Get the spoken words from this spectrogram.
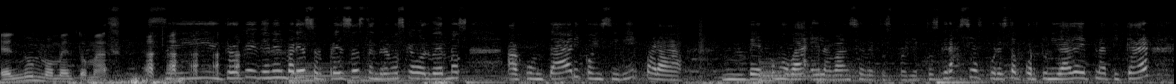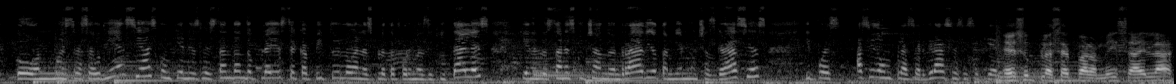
en un momento más. Sí, creo que vienen varias sorpresas, tendremos que volvernos a juntar y coincidir para mm, ver cómo va el avance de tus proyectos. Gracias por esta oportunidad de platicar con nuestras audiencias, con quienes le están dando play a este capítulo en las plataformas digitales, quienes lo están escuchando en radio, también muchas gracias. Y pues ha sido un placer. Gracias, Ezequiel. Es un placer para mí, Saila,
